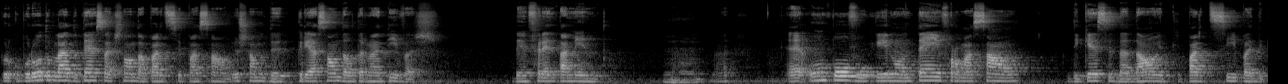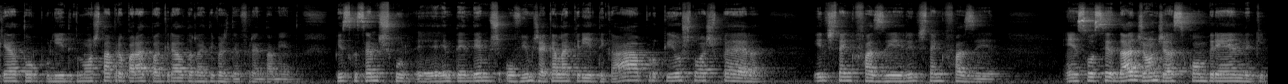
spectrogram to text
Porque, por outro lado, tem essa questão da participação, eu chamo de criação de alternativas de enfrentamento. Uhum. É um povo que não tem informação de que é cidadão e que participa, de que é ator político, não está preparado para criar alternativas de enfrentamento. Por isso que sempre eh, entendemos, ouvimos aquela crítica, ah, porque eu estou à espera, eles têm que fazer, eles têm que fazer. Em sociedades onde já se compreende que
